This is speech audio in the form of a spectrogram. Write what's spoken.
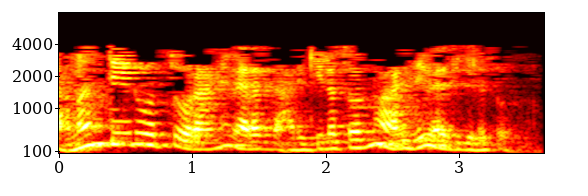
Taman තේරුවොත් තෝරන්නේ වැරද්ද හරි කියලා තෝරනවා හරි දේ වැරදි කියලා තෝරනවා.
